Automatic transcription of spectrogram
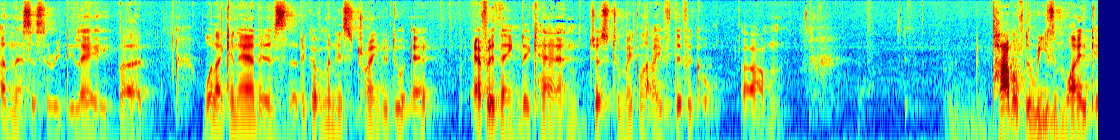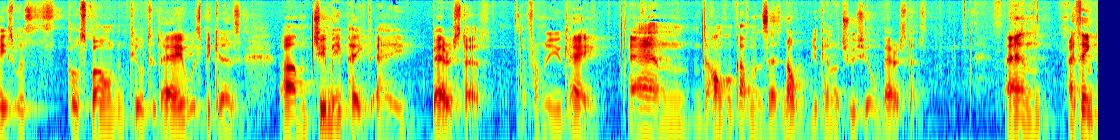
unnecessary delay. But what I can add is that the government is trying to do everything they can just to make life difficult. Um, part of the reason why the case was postponed until today was because um, Jimmy picked a barrister from the UK and the Hong Kong government says, no, you cannot choose your own barristers. And I think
